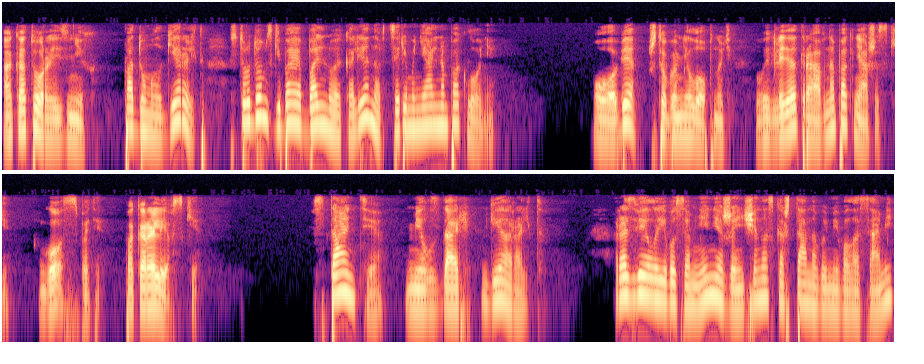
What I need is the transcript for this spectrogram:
а которая из них?» — подумал Геральт, с трудом сгибая больное колено в церемониальном поклоне. «Обе, чтобы мне лопнуть, выглядят равно по-княжески. Господи, по-королевски!» «Встаньте, милздарь Геральт!» Развеяла его сомнение женщина с каштановыми волосами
